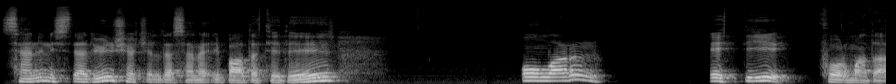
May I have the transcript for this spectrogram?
sənin istədiyin şəkildə sənə ibadət edir, onların etdiyi formada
